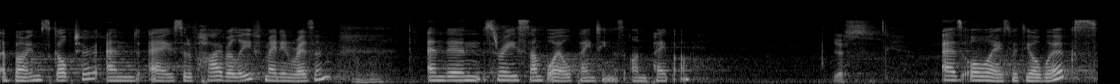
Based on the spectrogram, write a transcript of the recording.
a bone sculpture and a sort of high relief made in resin, mm-hmm. and then three sump oil paintings on paper. Yes. As always with your works,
